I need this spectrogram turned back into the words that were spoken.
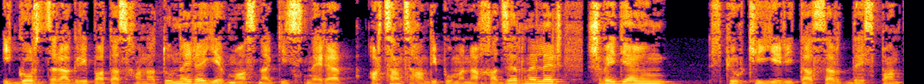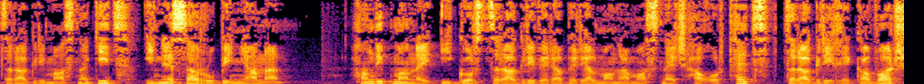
ի գործ ծրագրի պատասխանատուները և մասնակիցները։ Առցանց հանդիպումը նախաձեռնել էր Շվեդիայում Սփյուռքի երիտասարդ դեսպան ծրագրի մասնակից Ինեսսա Ռուբինյանը։ Հանդիպմանը ի գործ ծրագրի վերաբերյալ մանրամասներ հաղորդեց ծրագրի ղեկավար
